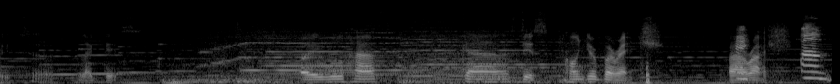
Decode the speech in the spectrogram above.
It's uh, like this. I will have cast this conjure barrage. Okay. Barrage. Um,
